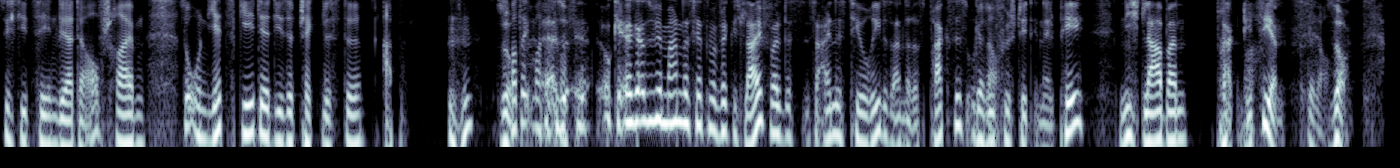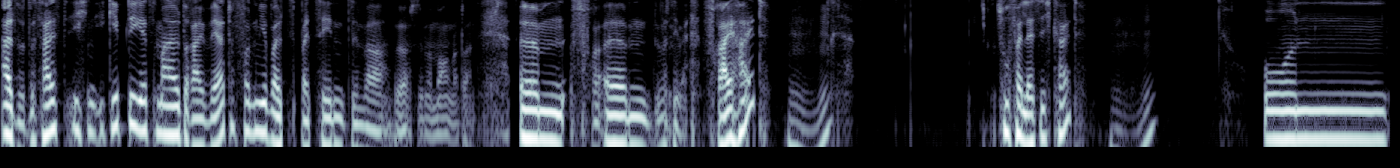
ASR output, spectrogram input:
sich die zehn Werte aufschreiben. So und jetzt geht er diese Checkliste ab. Mhm. So. Patrick, mach das also, mal vor. äh, okay, also wir machen das jetzt mal wirklich live, weil das ist eines Theorie, das andere ist Praxis. Und Genau. wofür steht NLP? Nicht labern, praktizieren. Genau. So, also das heißt, ich, ich gebe dir jetzt mal drei Werte von mir, weil bei zehn sind wir, ja, sind wir morgen noch dran. Ähm, ähm, was nehmen wir? Freiheit, Mhm. Zuverlässigkeit Mhm. und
